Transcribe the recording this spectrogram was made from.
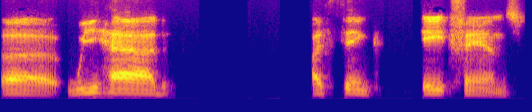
uh, we had, I think, eight fans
